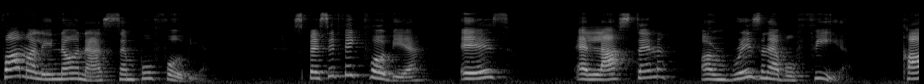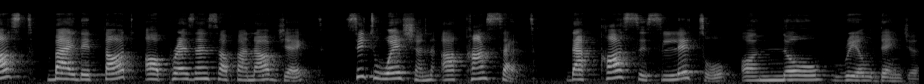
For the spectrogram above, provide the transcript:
formerly known as simple phobia. Specific phobia is a lasting, unreasonable fear caused by the thought or presence of an object, situation, or concept that causes little or no real danger.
